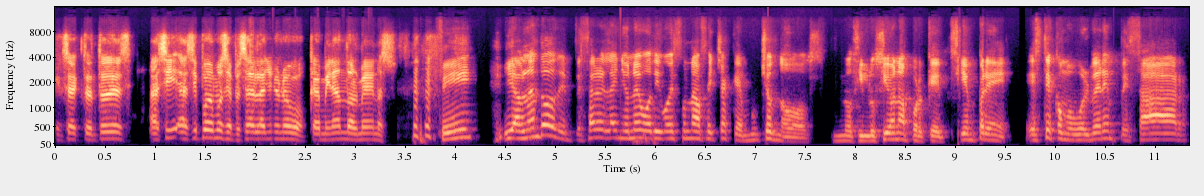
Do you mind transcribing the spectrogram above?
Exacto, entonces así, así podemos empezar el año nuevo, caminando al menos. Sí, y hablando de empezar el año nuevo, digo, es una fecha que a muchos nos, nos ilusiona porque siempre, este como volver a empezar,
